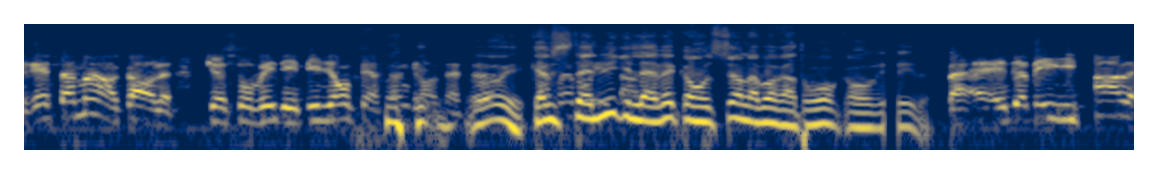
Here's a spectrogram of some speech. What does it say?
récemment encore, là, qui a sauvé des millions de personnes grâce à ça. oui, comme c'était lui qui l'avait conçu en laboratoire Ben, euh, mais il parle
